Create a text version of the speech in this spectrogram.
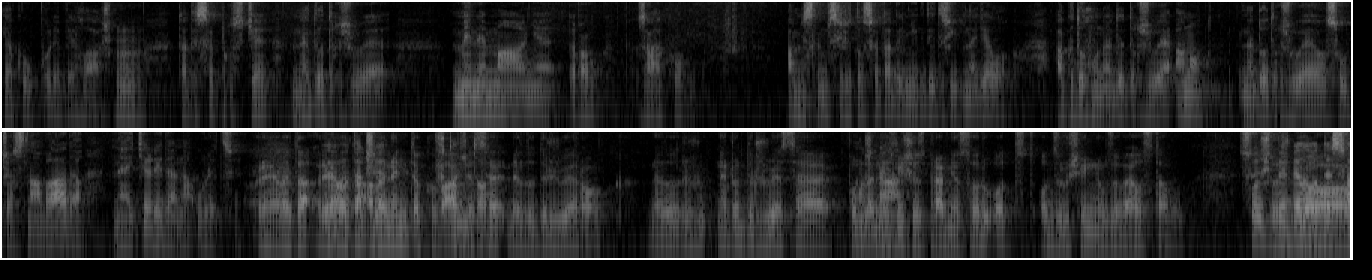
jakoukoliv vyhlášku. Hmm. Tady se prostě nedodržuje minimálně rok zákon. A myslím si, že to se tady nikdy dřív nedělo. A kdo ho nedodržuje? Ano, nedodržuje ho současná vláda, ne ti lidé na ulici. Realita, realita jo, ale není taková, tomto... že se nedodržuje rok. Nedodržuje, nedodržuje se podle nejvyššího správního soudu od, od zrušení nouzového stavu. Což, což by bylo, bylo 10.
